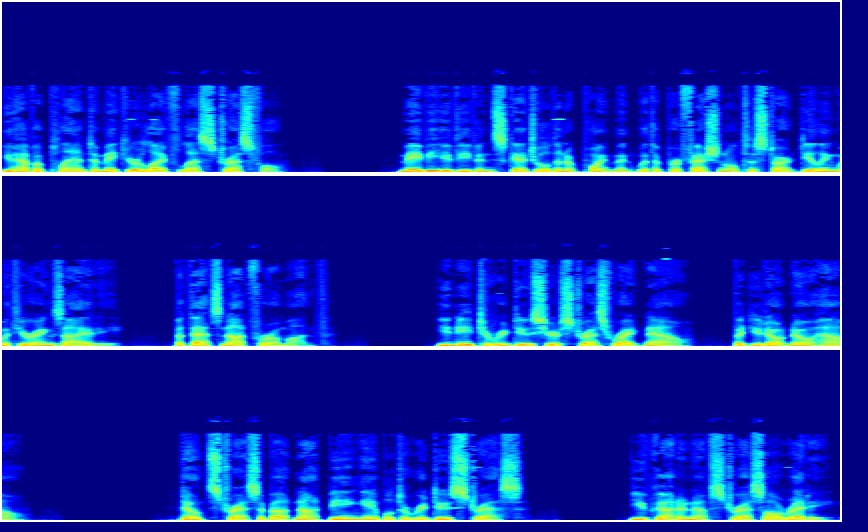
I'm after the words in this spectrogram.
you have a plan to make your life less stressful. Maybe you've even scheduled an appointment with a professional to start dealing with your anxiety, but that's not for a month. You need to reduce your stress right now, but you don't know how. Don't stress about not being able to reduce stress. You've got enough stress already.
